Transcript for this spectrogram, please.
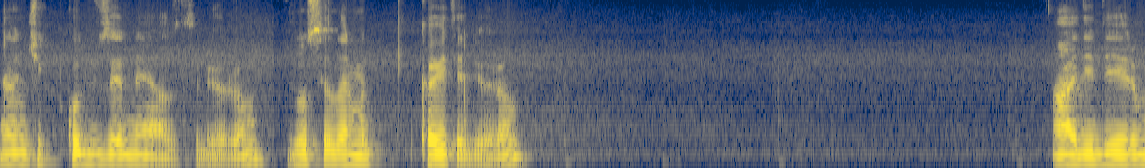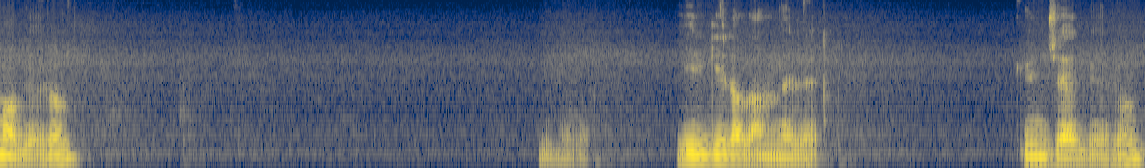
Önce kod üzerine yazdırıyorum. Dosyalarımı kayıt ediyorum. ID değerimi alıyorum. İlgili alanları güncelliyorum.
